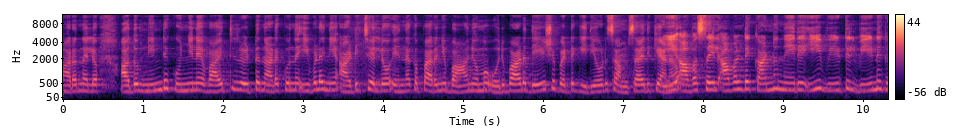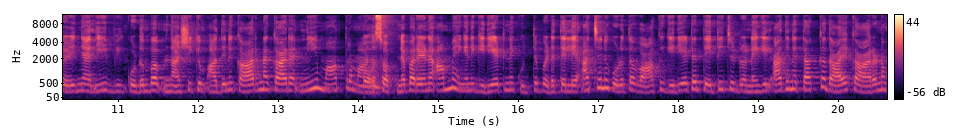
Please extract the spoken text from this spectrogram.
മറന്നല്ലോ. അതും നിന്റെ കുഞ്ഞിനെ വയറ്റിലിട്ട് നടക്കുന്ന ഇവളെ നീ അടിച്ചല്ലോ എന്നൊക്കെ പറഞ്ഞ് ഭാനുമ്മ ഒരുപാട് ദേഷ്യപ്പെട്ട് ഗിരിയോട് സംസാരിക്കുകയാണ്. ഈ അവസ്ഥയിൽ അവളുടെ കണ്ണു നേരെ ഈ വീട്ടിൽ വീണ് കഴിഞ്ഞാൽ ഈ കുടുംബം നശിക്കും. അതിന് കാരണക്കാരൻ നീ മാത്രമാണ്. സ്വപ്ന പറയണ അമ്മ എങ്ങനെ ഗിരിയേട്ടനെ കുറ്റപ്പെടുത്തല്ലേ? അച്ഛന് കൊടുത്ത വാക്ക് ഗിരിയേട്ടൻ തെറ്റിച്ചിട്ടുണ്ടെങ്കിൽ അതിന് തക്കതായ കാരണം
